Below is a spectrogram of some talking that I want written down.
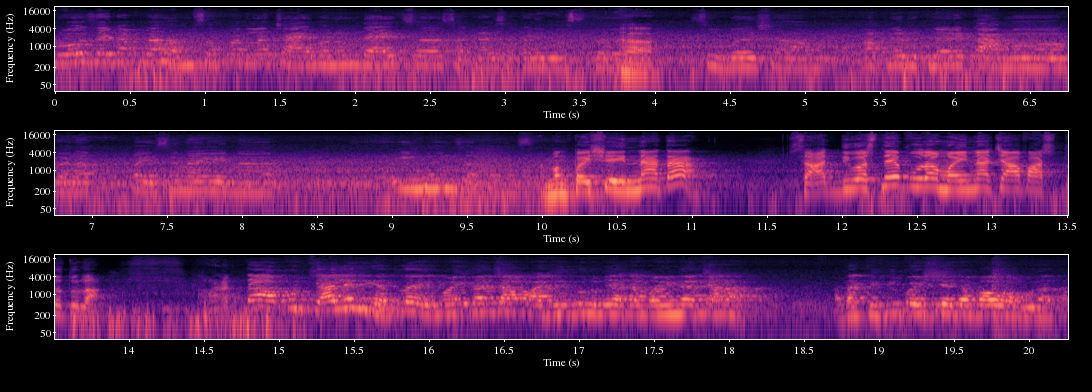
रोज एक आपला हमसफरला चाय बनवून द्यायचं सकाळ सकाळी मस्त. हा. सुबह शाम. आपले रुकलेले कामं घरात पैसे नाही येणार. होऊन जातात असं. मग पैसे येईन ना आता? सात दिवस नाही पुरा महिना चहा पाचतं तुला. आता आपण चॅलेंज घेतलंय. महिना चहा पाहिजे तुला मी आता महिना चहा आता किती पैसे येतात पाहू आपण आता?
